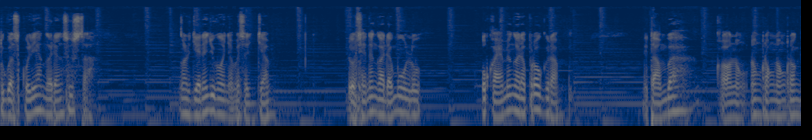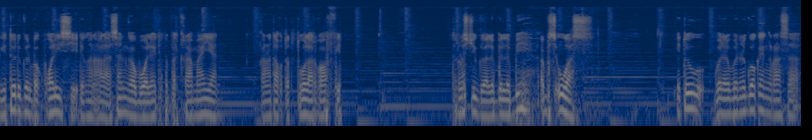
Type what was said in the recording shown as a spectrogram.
tugas kuliah gak ada yang susah. Ngerjainnya juga gak nyampe sejam, dosennya nggak ada mulu. UKM-nya nggak ada program. Ditambah kalau nongkrong nongkrong gitu di gerbang polisi dengan alasan nggak boleh di tempat keramaian. Karena takut tertular covid. Terus juga lebih-lebih habis uas itu bener-bener gue kayak ngerasa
